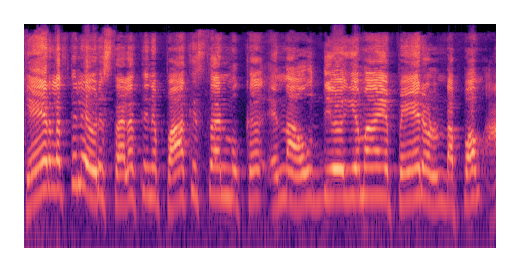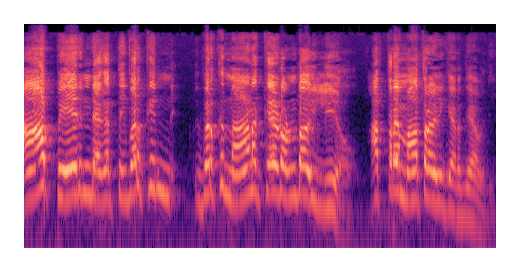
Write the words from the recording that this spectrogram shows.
കേരളത്തിലെ ഒരു സ്ഥലത്തിന് പാകിസ്ഥാൻ മുക്ക് എന്ന ഔദ്യോഗികമായ പേരുണ്ടപ്പം ആ പേരിന്റെ അകത്ത് ഇവർക്ക് ഇവർക്ക് നാണക്കേടുണ്ടോ ഇല്ലയോ? അത്ര മാത്രം എനിക്ക് അറിഞ്ഞാൽ മതി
